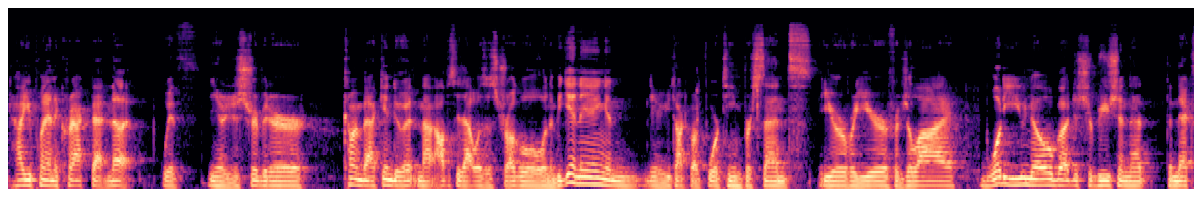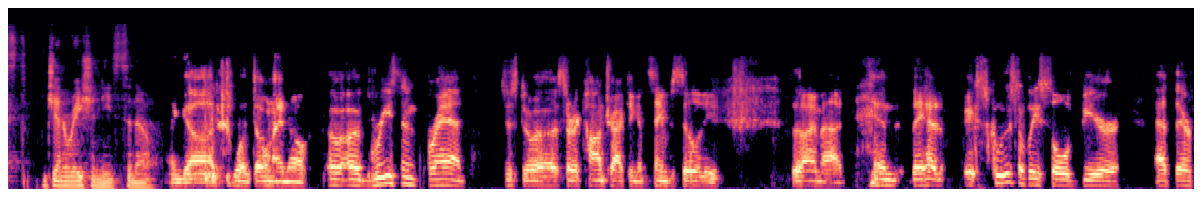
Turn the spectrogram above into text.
How you plan to crack that nut with you know your distributor? Coming back into it, and obviously that was a struggle in the beginning. And you know, you talked about 14% year over year for July. What do you know about distribution that the next generation needs to know? My God, what don't I know? A, a recent brand just uh, started contracting at the same facility that I'm at, and they had exclusively sold beer at their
